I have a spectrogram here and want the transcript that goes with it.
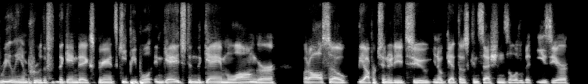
really improve the, the game day experience, keep people engaged in the game longer, but also the opportunity to you know get those concessions a little bit easier.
